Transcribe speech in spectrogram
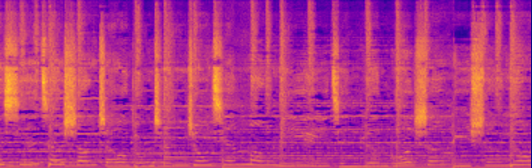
月斜江上，照动城中千梦迷离渐，远波声，一声悠。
